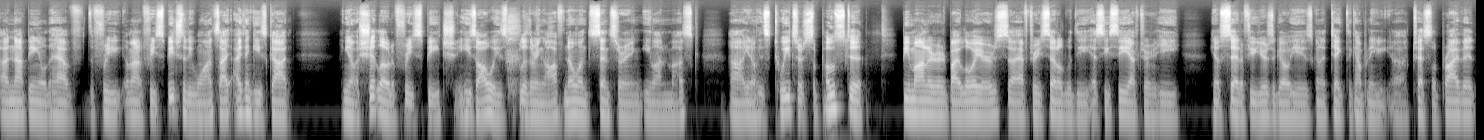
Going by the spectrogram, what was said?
uh, not being able to have the free amount of free speech that he wants. I, I think he's got, you know, a shitload of free speech. He's always blithering off. No one's censoring Elon Musk. Uh, you know, his tweets are supposed to be monitored by lawyers uh, after he settled with the SEC. After he, you know, said a few years ago he was going to take the company uh, Tesla private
